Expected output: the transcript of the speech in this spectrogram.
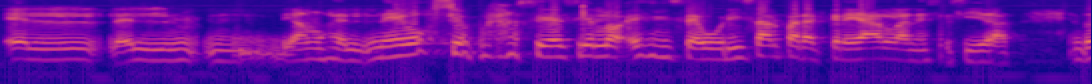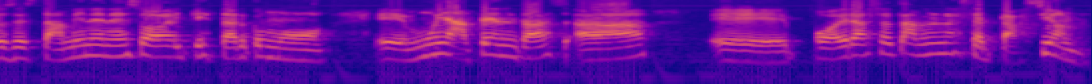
el, el, digamos, el negocio, por así decirlo, es insegurizar para crear la necesidad. Entonces, también en eso hay que estar como eh, muy atentas a eh, poder hacer también una aceptación,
